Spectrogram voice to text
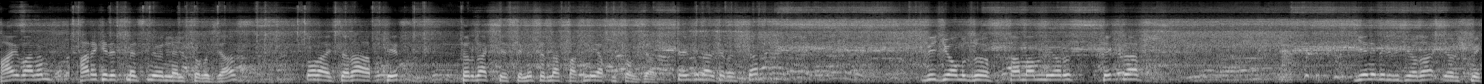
Hayvanın hareket etmesini önlemiş olacağız. Dolayısıyla rahat bir tırnak kesimi, tırnak bakımı yapmış olacağız. Sevgili arkadaşlar, videomuzu tamamlıyoruz. Tekrar yeni bir videoda görüşmek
